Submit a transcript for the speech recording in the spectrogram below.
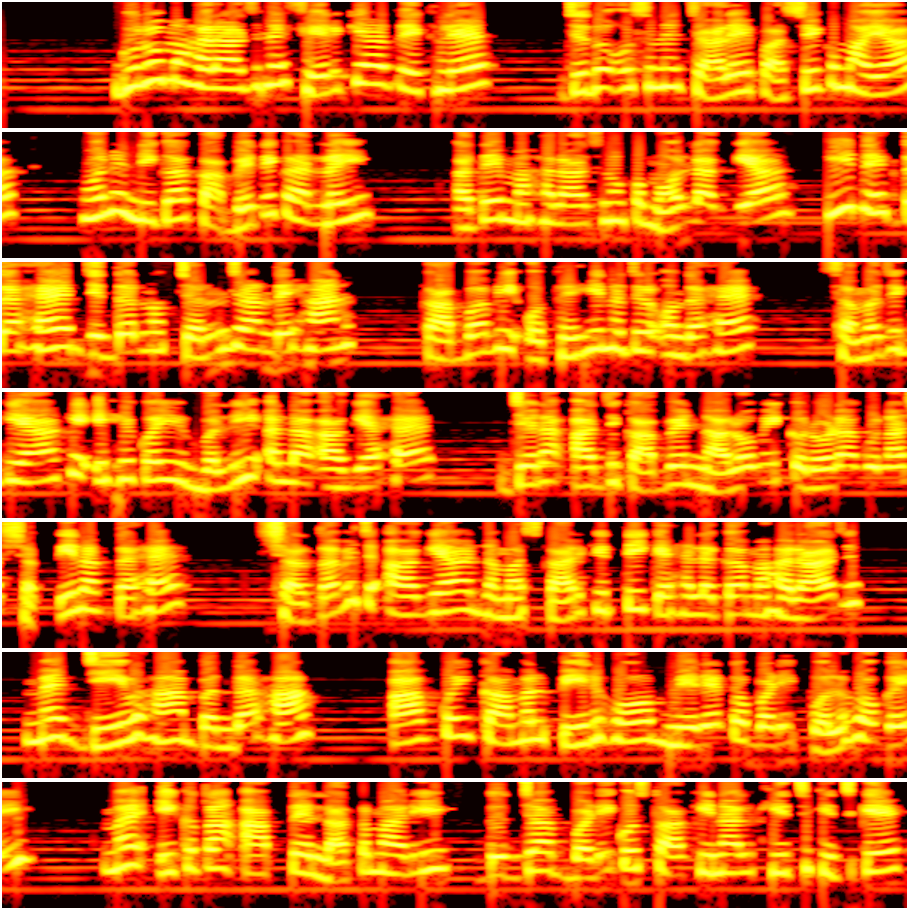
ਗੁਰੂ ਮਹਾਰਾਜ ਨੇ ਫੇਰ ਕਿਆ ਦੇਖ ਲਿਆ? ਜਦੋਂ ਉਸਨੇ ਚਾਰੇ ਪਾਸੇ ਘੁਮਾਇਆ ਹੁਣ ਨਿਗਾਹ ਕਾਬੇ ਤੇ ਕਰ ਲਈ। ਅਤੇ ਮਹਾਰਾਜ ਨੂੰ ਕਮਾਉਣ ਲੱਗ ਗਿਆ। ਕੀ ਦੇਖਦਾ ਹੈ ਜਿੱਧਰ ਨੂੰ ਚਰਨ ਜਾਂਦੇ ਹਨ, ਕਾਬਾ ਵੀ ਉੱਥੇ ਹੀ ਨਜ਼ਰ ਆਉਂਦਾ ਹੈ। ਸਮਝ ਗਿਆ ਕਿ ਇਹ ਕੋਈ ਵਲੀ ਅੱਲਾ ਆ ਗਿਆ ਹੈ, ਜਿਹੜਾ ਅੱਜ ਕਾਬੇ ਨਾਲੋਂ ਵੀ ਕਰੋੜਾ ਗੁਣਾ ਸ਼ਕਤੀ ਰੱਖਦਾ ਹੈ। ਸ਼ਰਤਾਂ ਵਿੱਚ ਆ ਗਿਆ, ਨਮਸਕਾਰ ਕੀਤੀ, ਕਹਿਣ ਲੱਗਾ, ਮਹਾਰਾਜ, ਮੈਂ ਜੀਵ ਹਾਂ, ਬੰਦਾ ਹਾਂ। ਆਪ ਕੋਈ ਕਾਮਲ ਪੀਰ ਹੋ, ਮੇਰੇ ਤੋਂ ਬੜੀ ਭੁੱਲ ਹੋ ਗਈ। ਮੈਂ ਇੱਕ ਤਾਂ ਆਪ ਤੇ ਲੱਤ ਮਾਰੀ, ਦੂਜਾ ਬੜੀ ਗੁਸਤਾਖੀ ਨਾਲ ਖਿੱਚ ਖਿੱਚ ਕੇ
